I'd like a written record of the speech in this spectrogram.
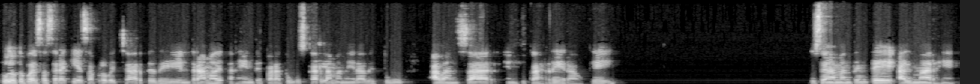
Tú lo que puedes hacer aquí es aprovecharte del drama de esta gente para tú buscar la manera de tú avanzar en tu carrera, ¿ok? O sea, mantente al margen.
